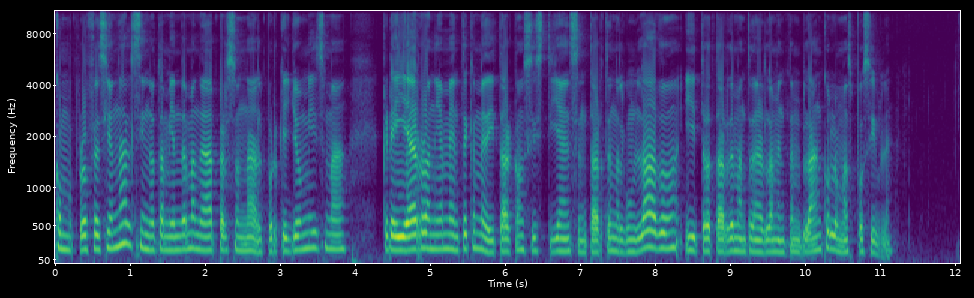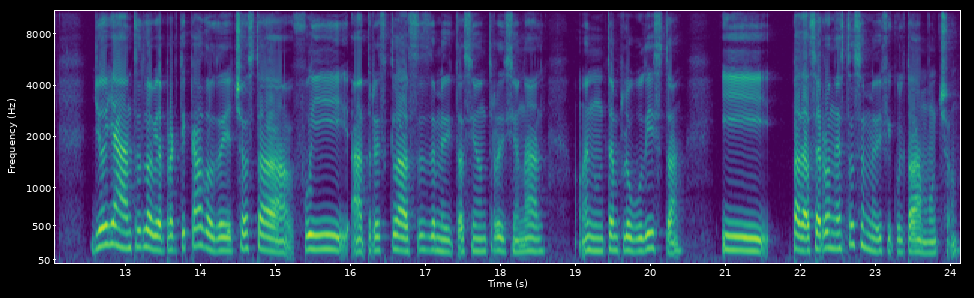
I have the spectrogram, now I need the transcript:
como profesional, sino también de manera personal, porque yo misma creía erróneamente que meditar consistía en sentarte en algún lado y tratar de mantener la mente en blanco lo más posible. Yo ya antes lo había practicado, de hecho hasta fui a tres clases de meditación tradicional en un templo budista y para ser honesto se me dificultaba mucho.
